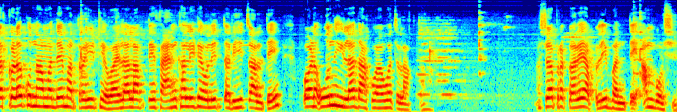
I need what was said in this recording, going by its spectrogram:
आता कडक उन्हामध्ये मात्र ही ठेवायला लागते. फॅन खाली ठेवली तरीही चालते पण ऊन हिला दाखवावंच लागतं. अशा प्रकारे आपली बनते आंबोशी.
